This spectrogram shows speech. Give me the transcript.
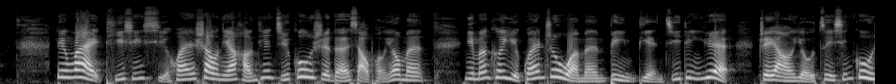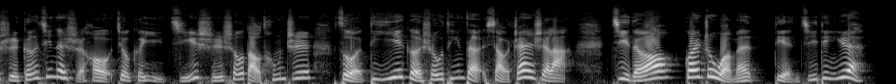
另外提醒喜欢少年航天局故事的小朋友们，你们可以关注我们并点击订阅，这样有最新故事更新的时候就可以及时收到通知，做第一个收听的小战士啦！记得哦，关注我们，点击订阅。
